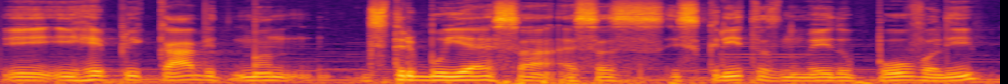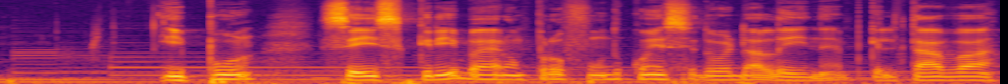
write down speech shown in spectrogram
e, e replicava, distribuía essa, essas escritas no meio do povo ali. E por ser escriba era um profundo conhecedor da lei, né? Porque ele tava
